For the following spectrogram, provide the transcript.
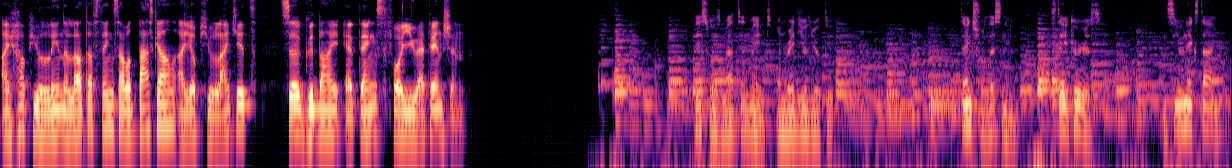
I hope you learn a lot of things about Pascal. I hope you like it. So goodbye and thanks for your attention. This was Matt and Mate on Radio Lyoté. Thanks for listening. Stay curious and see you next time.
